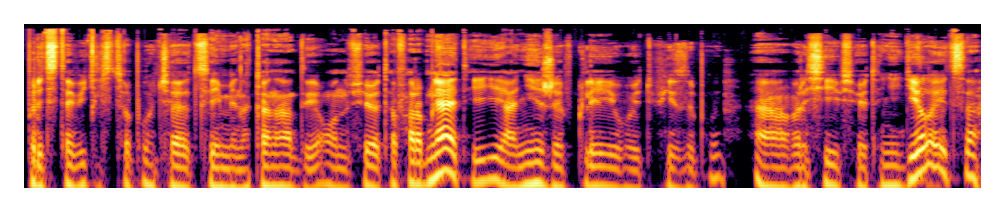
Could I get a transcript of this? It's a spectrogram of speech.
представительства, получается, именно Канады, он все это оформляет, и они же вклеивают визы. А в России все это не делается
